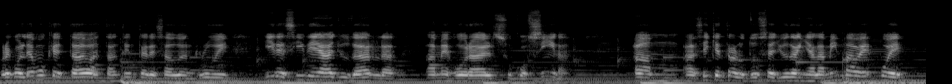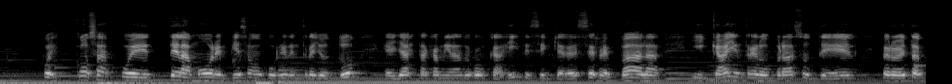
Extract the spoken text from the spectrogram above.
recordemos que está bastante interesado en Rui y decide ayudarla a mejorar su cocina. así que entre los dos se ayudan y a la misma vez, pues, pues cosas pues del amor empiezan a ocurrir entre ellos dos. Ella está caminando con Cajita y sin querer se resbala y cae entre los brazos de él. Pero esta,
